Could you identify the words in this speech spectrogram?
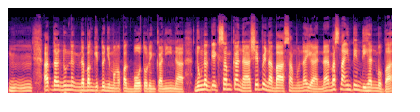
mm At na, nung nabanggit doon yung mga pagboto rin kanina, nung nag-exam ka na, syempre nabasa mo na yan, na mas naintindihan mo ba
